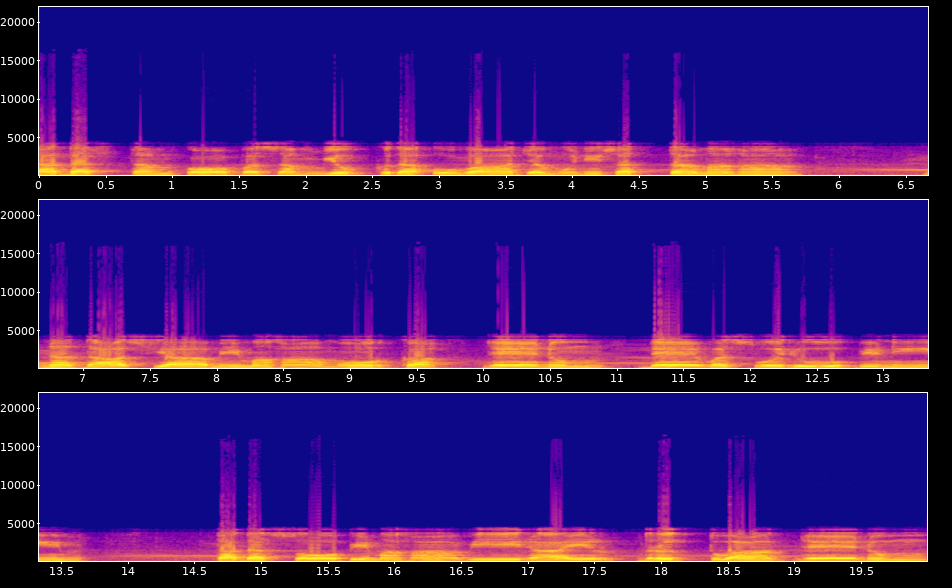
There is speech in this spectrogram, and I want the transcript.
ततस्तं कोपसंयुक्त उवाच मुनिसत्तमः। न दास्यामि धेनुं देवस्वरूपिणीं। ततः महावीरैर्धृत्वा धेनुं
